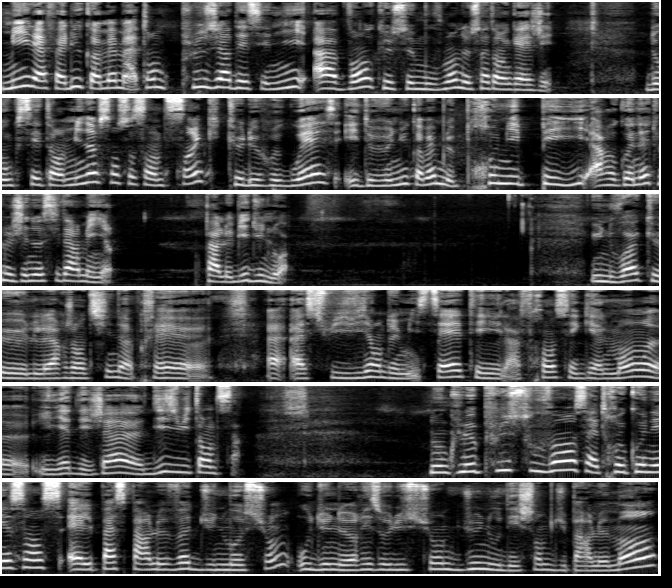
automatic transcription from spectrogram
mais il a fallu quand même attendre plusieurs décennies avant que ce mouvement ne soit engagé. Donc c'est en 1965 que l'Uruguay est devenu quand même le premier pays à reconnaître le génocide arménien, par le biais d'une loi une voie que l'Argentine après euh, a, suivi en 2007 et la France également euh, il y a déjà 18 ans de ça. Donc le plus souvent, cette reconnaissance, elle passe par le vote d'une motion ou d'une résolution d'une ou des chambres du Parlement.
